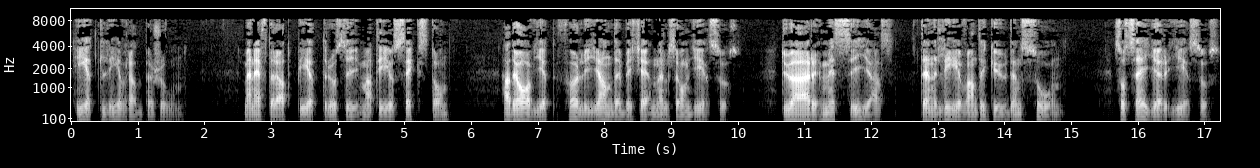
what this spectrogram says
hetlevrad person. Men efter att Petrus i Matteus 16 hade avgett följande bekännelse om Jesus. Du är Messias, den levande Gudens son. Så säger Jesus,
